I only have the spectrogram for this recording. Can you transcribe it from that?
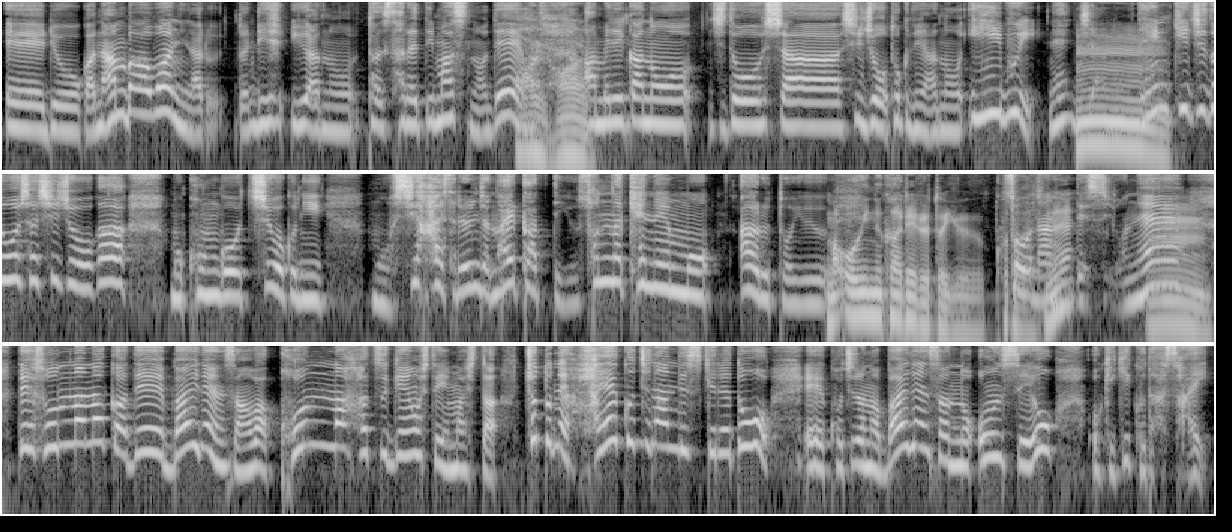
えー量がナンバーワンになるあのたされていますので、はいはい。アメリカの自動車市場、特にあの EV ね、電気自動車市場がもう今後中国にもう支配されるんじゃないかっていう、そんな懸念もあるという。まあ、追い抜かれるということそうですね。なんですよね、うんで、そんな中で、バイデンさんはこんな発言をしていました。ちょっとね、早口なんですけれど、えーこちらのバイデンさんの音声をお聞きください。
